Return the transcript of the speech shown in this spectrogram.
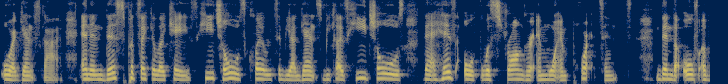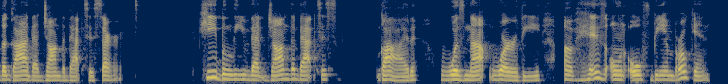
or against God. And in this particular case, he chose clearly to be against because he chose that his oath was stronger and more important than the oath of the God that John the Baptist served he believed that John the Baptist God was not worthy of his own oath being broken,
